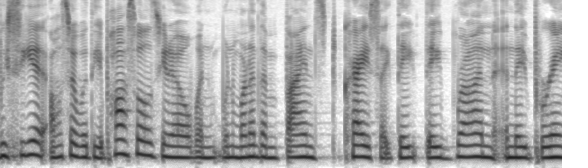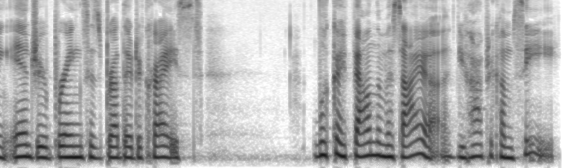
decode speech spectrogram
we see it also with the apostles you know when when one of them finds christ like they they run and they bring andrew brings his brother to christ look i found the messiah. You have to come see.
